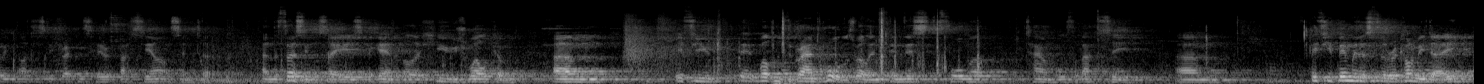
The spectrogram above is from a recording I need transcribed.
Joint Artistic Directors here at Battersea Arts Centre. And the first thing to say is, again, another huge welcome. Um, if you eh, welcome to the Grand Hall as well in, in this former town hall for Battersea. Um, if you've been with us for the Economy Day,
